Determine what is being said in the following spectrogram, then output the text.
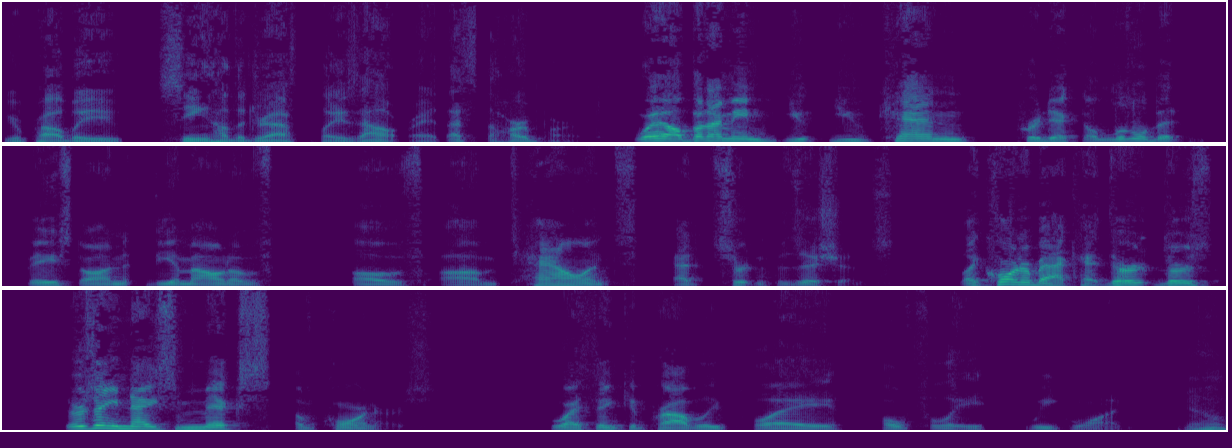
You're probably seeing how the draft plays out, right? That's the hard part. well, but I mean, you you can predict a little bit based on the amount of of um, talent at certain positions. Like cornerback, there there's there's a nice mix of corners who I think could probably play hopefully week one. Yeah.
